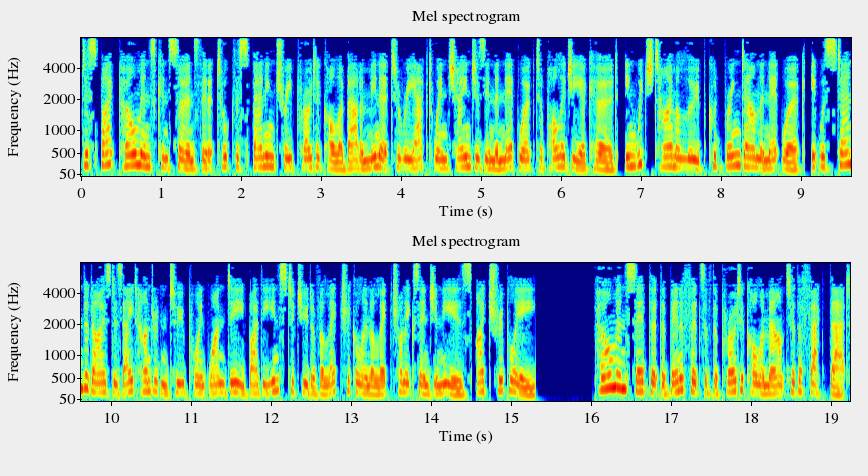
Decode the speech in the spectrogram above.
Despite Perlman's concerns that it took the spanning tree protocol about a minute to react when changes in the network topology occurred, in which time a loop could bring down the network, it was standardized as 802.1d by the Institute of Electrical and Electronics Engineers IEEE. Perlman said that the benefits of the protocol amount to the fact that,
